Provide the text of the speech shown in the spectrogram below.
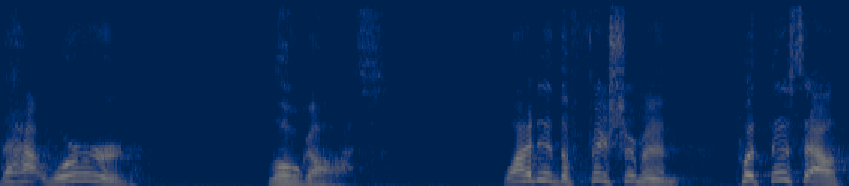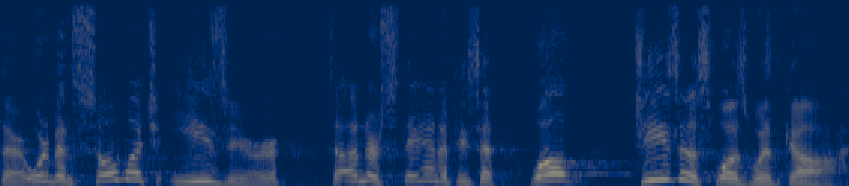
that word, Logos? Why did the fishermen put this out there? It would have been so much easier to understand if he said, well, Jesus was with God,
